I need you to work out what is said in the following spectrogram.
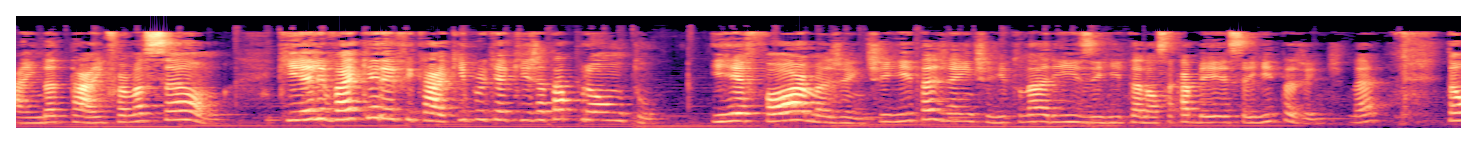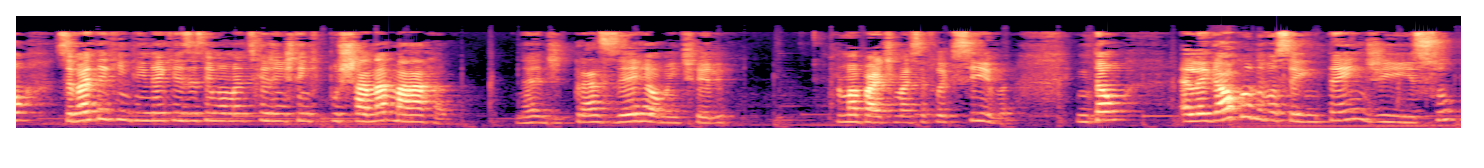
ainda tá a informação. Que ele vai querer ficar aqui porque aqui já tá pronto. E reforma, gente, irrita a gente, irrita o nariz, irrita a nossa cabeça, irrita a gente, né? Então, você vai ter que entender que existem momentos que a gente tem que puxar na marra, né? De trazer realmente ele para uma parte mais reflexiva. Então, é legal quando você entende isso,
